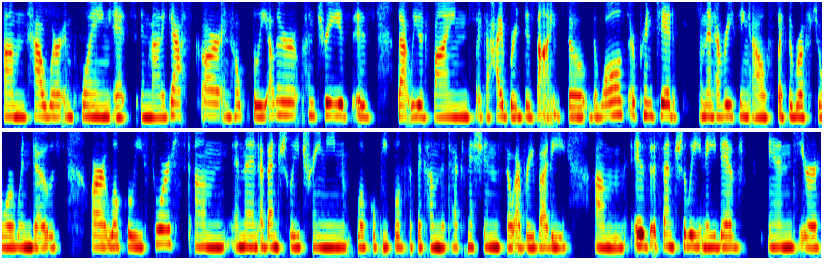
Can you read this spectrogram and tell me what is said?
how we're employing it in Madagascar and hopefully other countries is that we would find like a hybrid design. So the walls are printed and then everything else, like the roof door windows, are locally sourced. Um, and then eventually training local people to become the technicians. So everybody um, is essentially native and you're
